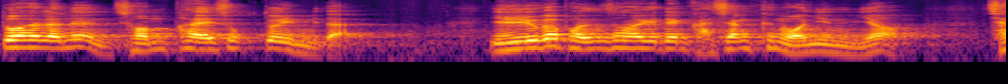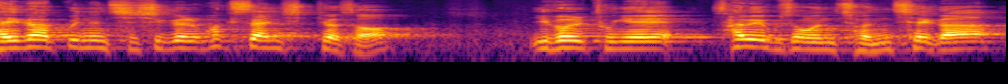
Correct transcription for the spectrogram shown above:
또 하나는 전파의 속도입니다. 인류가 번성하게 된 가장 큰 원인은요. 자기가 갖고 있는 지식을 확산시켜서 이걸 통해 사회 구성원 전체가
